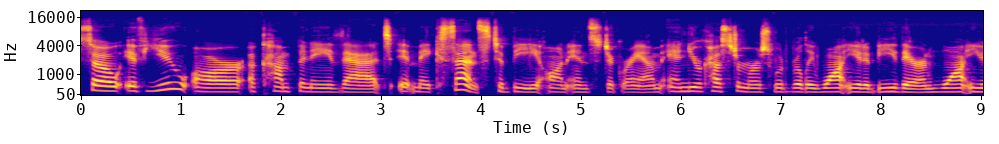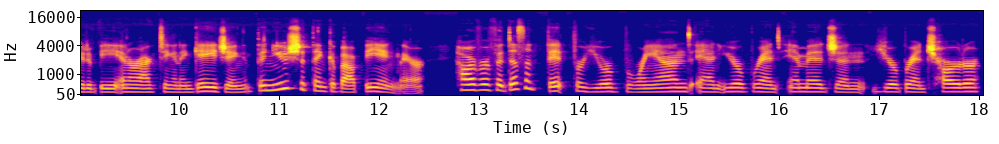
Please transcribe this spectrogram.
So, if you are a company that it makes sense to be on Instagram and your customers would really want you to be there and want you to be interacting and engaging, then you should think about being there. However, if it doesn't fit for your brand and your brand image and your brand charter,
